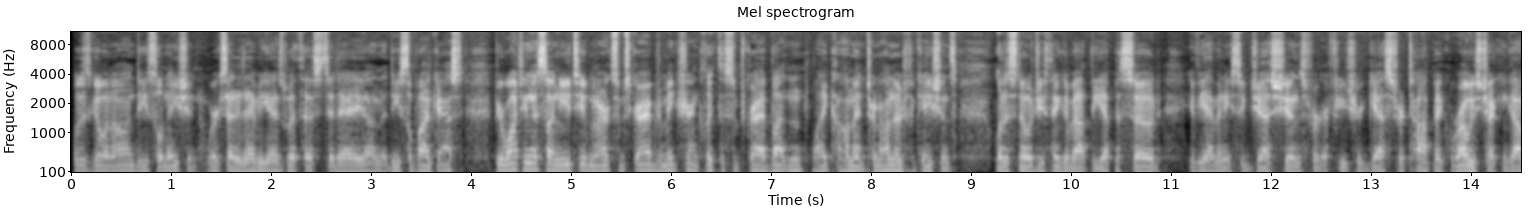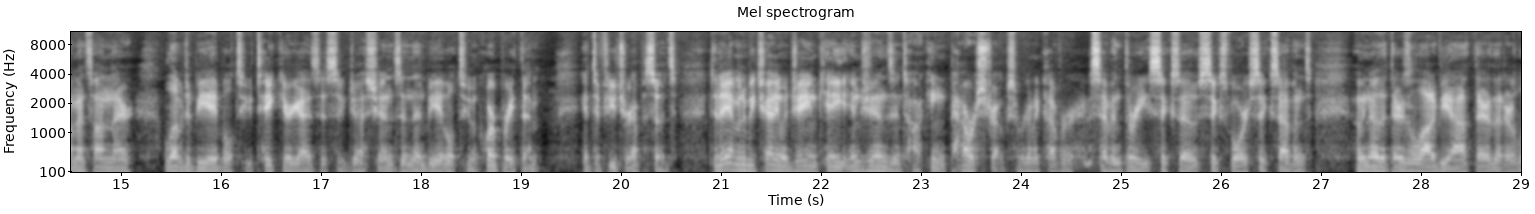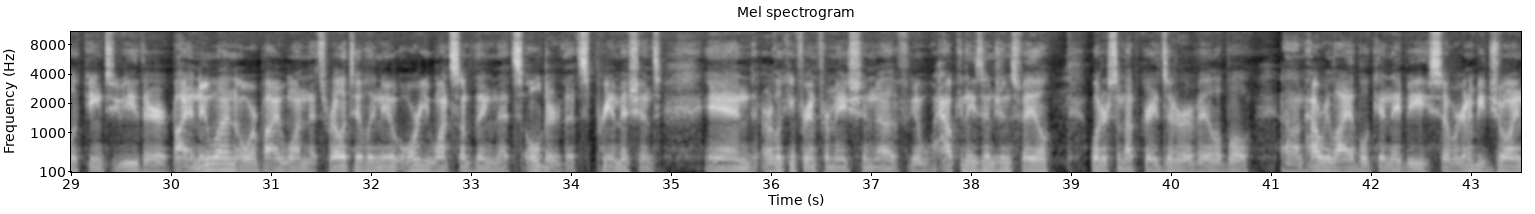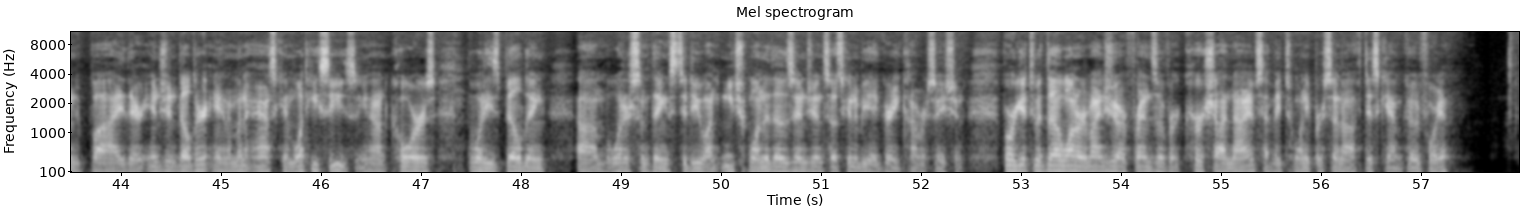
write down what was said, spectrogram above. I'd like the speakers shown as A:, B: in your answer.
A: What is going on, Diesel Nation? We're excited to have you guys with us today on the Diesel Podcast. If you're watching this on YouTube and aren't subscribed, make sure and click the subscribe button, like, comment, turn on notifications. Let us know what you think about the episode. If you have any suggestions for a future guest or topic, we're always checking comments on there. Love to be able to take your guys' suggestions and then be able to incorporate them into future episodes. Today, I'm going to be chatting with J&K Engines and talking power strokes. We're going to cover 7.3, 6.0, 6.4, 6.7s. And we know that there's a lot of you out there that are looking to either buy a new one or buy one that's relatively new, or you want something that's older, that's pre-emissions, and are looking for information of you know how can these engines fail, what are some upgrades that are available, um, how reliable can they be. So we're going to be joined by their engine builder, and I'm going to ask him what he sees, you know, on cores, what he's building, um, what are some things to do on each one of those engines. So it's going to be a great conversation. Before we get to it, though, I want to remind you our friends over at Kershaw Knives have a 20% off discount code for you.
